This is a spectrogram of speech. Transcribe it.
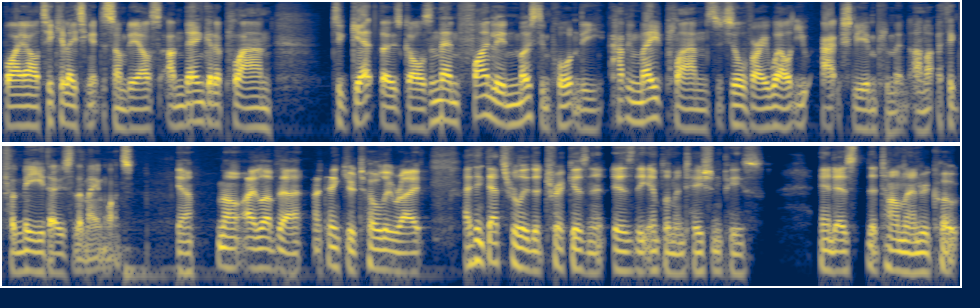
by articulating it to somebody else, and then get a plan to get those goals. And then finally, and most importantly, having made plans, which is all very well, you actually implement. And I think for me, those are the main ones. Yeah. No, I love that. I think you're totally right. I think that's really the trick, isn't it? Is the implementation piece. And as the Tom Landry quote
